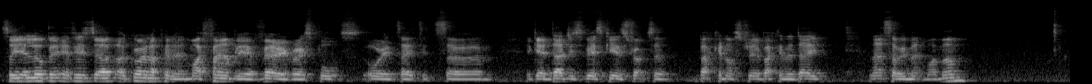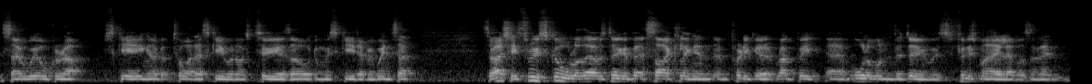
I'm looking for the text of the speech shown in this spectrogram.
so yeah, a little bit. If it's, I've grown up in a, my family are very very sports orientated. So um, again, Dad used to be a ski instructor back in Austria back in the day, and that's how we met my mum. So we all grew up skiing. I got taught how to ski when I was two years old, and we skied every winter. So actually, through school, although I was doing a bit of cycling and, and pretty good at rugby, um, all I wanted to do was finish my A levels and then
